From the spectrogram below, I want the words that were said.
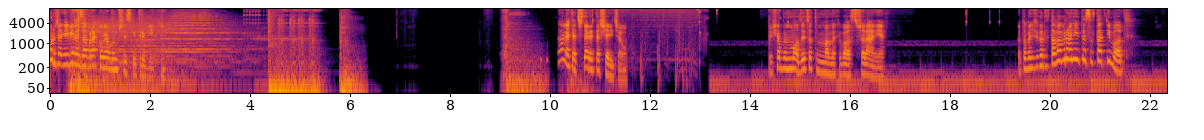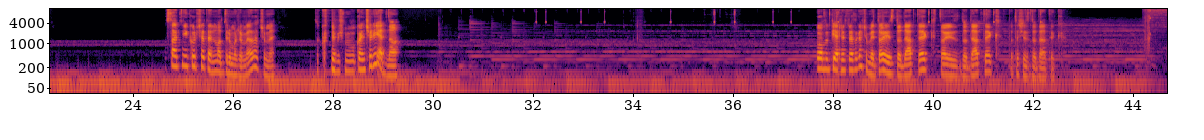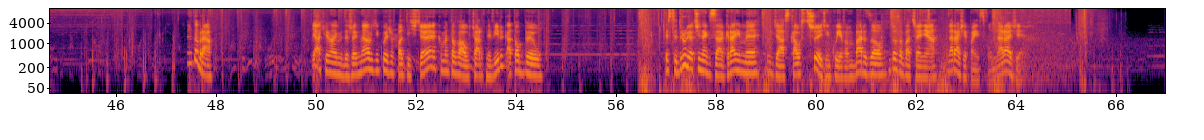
Kurczę, niewiele zabrakło, miałbym wszystkie trybiki. No, Ale te cztery też się liczą. Chciałbym mody, co tu mamy chyba o strzelanie? No to będzie tylko dostawa broni to jest ostatni mod. Ostatni, kurczę, ten mod, który możemy, zobaczymy. To kurde, byśmy ukończyli jedno. Byłoby pierwsze, które zakończymy. To jest dodatek, to jest dodatek, to też jest dodatek. No dobra. Ja się wam będę żegnał. Dziękuję, że wpadliście. Komentował Czarny Wilk, a to był... Jest drugi odcinek Zagrajmy w Just Cause 3. Dziękuję wam bardzo. Do zobaczenia. Na razie państwu. Na razie.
